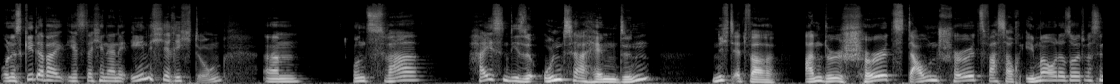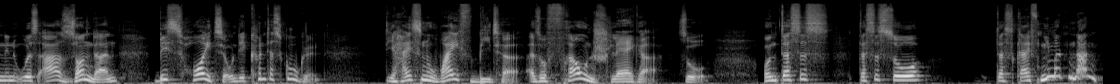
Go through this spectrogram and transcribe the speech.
Und es geht aber jetzt gleich in eine ähnliche Richtung. Ähm, und zwar heißen diese Unterhemden nicht etwa Undershirts, Downshirts, was auch immer oder so etwas in den USA, sondern bis heute, und ihr könnt das googeln, die heißen Wifebeater, also Frauenschläger, so. Und das ist, das ist so, das greift niemanden an.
